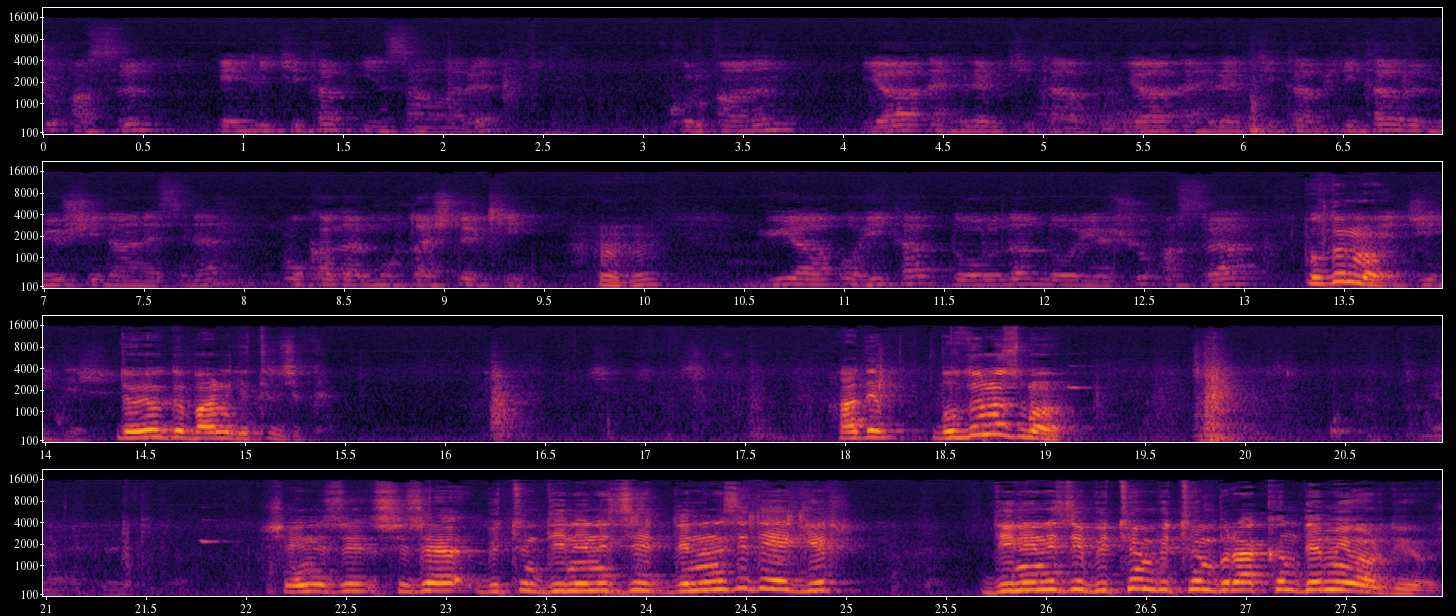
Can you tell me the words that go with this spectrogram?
şu asrın ehli kitap insanları Kur'an'ın ya ehlel kitap, ya ehlel kitap hitabı mürşidanesine o kadar muhtaçtır ki Hı hı. güya o hitap doğrudan doğruya şu asra Buldun mu? müneccihdir. Yok da bana getirecek. Hadi buldunuz mu? Ya ehlel kitap. Şeyinizi size bütün dininizi dininizi diye gir. Dininizi bütün bütün bırakın demiyor diyor.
